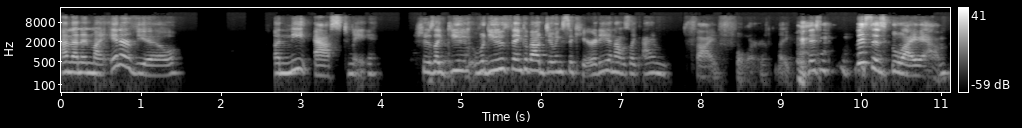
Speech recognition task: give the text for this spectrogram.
And then in my interview, Anita asked me, she was like, Do you would you think about doing security? And I was like, I'm five four. Like this, this is who I am.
